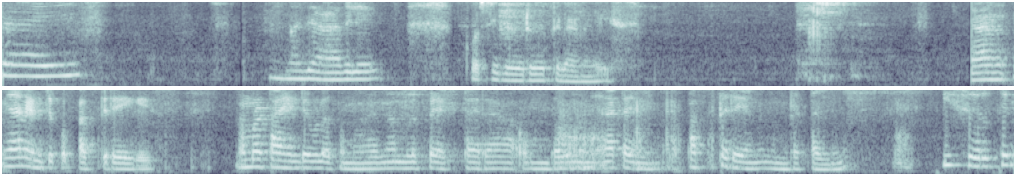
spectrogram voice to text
ഗൈസ് ഞങ്ങൾ രാവിലെ കുറച്ച് ഗൗരവത്തിലാണ് ഗൈസ് ഞാൻ ഞാൻ എണീറ്റപ്പോൾ പത്തരയായി ഗൈസ് നമ്മുടെ ടൈം ടേബിളൊക്കെ മാറി. നമ്മളിപ്പോൾ എട്ടര ഒമ്പത് മണി ആ ടൈം പത്തരയാണ് നമ്മുടെ ടൈം ഈ ചെറുക്കൻ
